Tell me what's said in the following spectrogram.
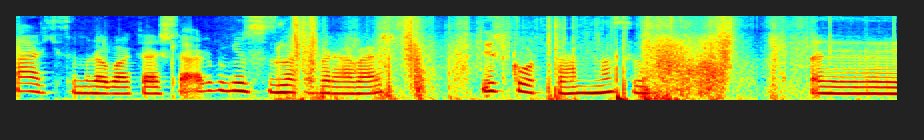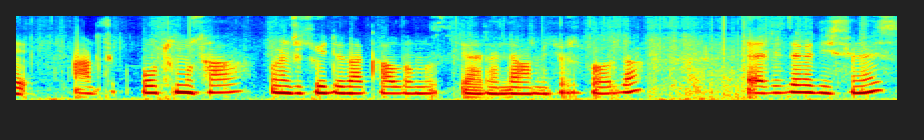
Herkese merhaba arkadaşlar. Bugün sizlerle beraber Discord'dan nasıl eee, artık botumuza önceki videoda kaldığımız yerden devam ediyoruz bu arada. Eğer izlemediyseniz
